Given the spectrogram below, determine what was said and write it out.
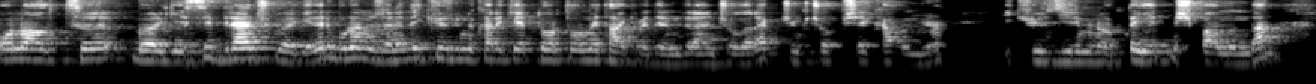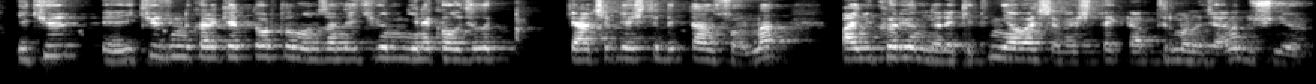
16 bölgesi direnç bölgeleri. Buranın üzerine de 200 günlük hareketli ortalamayı takip edelim direnç olarak. Çünkü çok bir şey kalmıyor. 220.70 bandında. 200, e, 200 günlük hareketli ortalamanın üzerinde 2 gün yine kalıcılık gerçekleştirdikten sonra ben yukarı yönlü hareketin yavaş yavaş tekrar tırmanacağını düşünüyorum.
